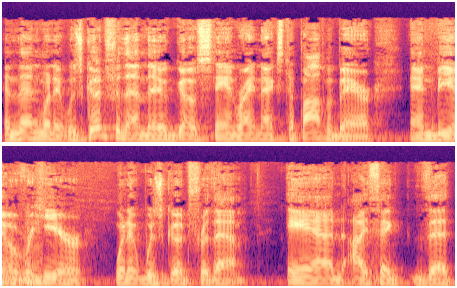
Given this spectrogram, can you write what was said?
And then when it was good for them, they would go stand right next to Papa Bear and be over here when it was good for them. And I think that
